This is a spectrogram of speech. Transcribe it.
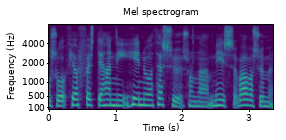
og svo fjárfesti hann í hinu og þessu svona misvavasömu.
